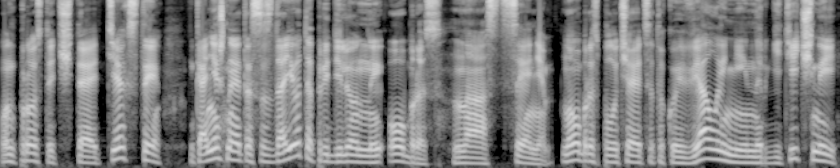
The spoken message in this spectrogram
он просто читает тексты, и, конечно, это создает определенный образ на сцене, но образ получается такой вялый, неэнергетичный,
